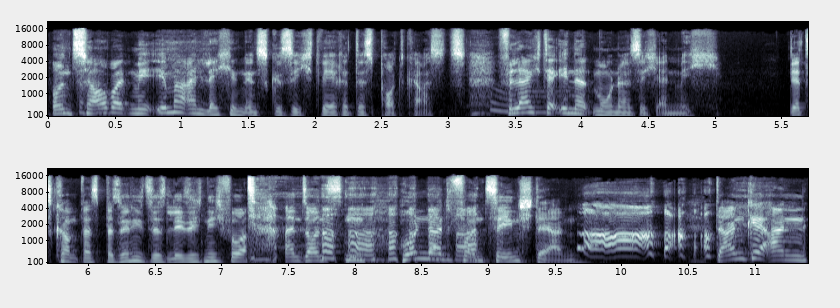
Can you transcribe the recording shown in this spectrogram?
und zaubert mir immer ein Lächeln ins Gesicht während des Podcasts. Vielleicht erinnert Mona sich an mich. Jetzt kommt was Persönliches, das lese ich nicht vor. Ansonsten 100 von 10 Sternen. Danke an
